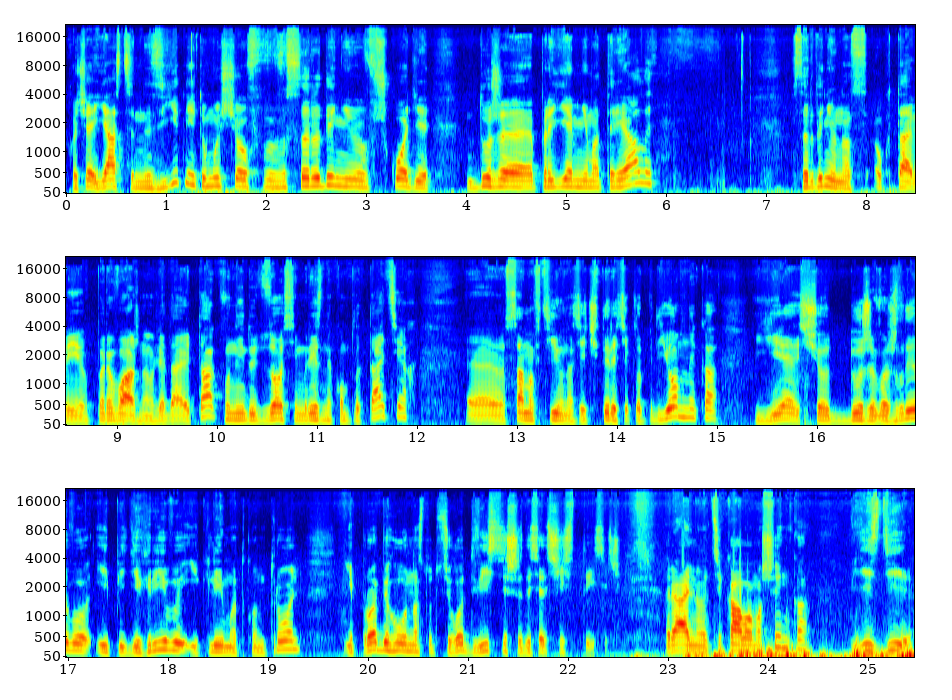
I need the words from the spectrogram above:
Хоча я з цим не згідний, тому що в- всередині в шкоді дуже приємні матеріали. Всередині у нас Октавії переважно виглядають так, вони йдуть в зовсім різних комплектаціях. Е, Саме в цій у нас є 4 стеклопідйомника, є, що дуже важливо, і підігріви, і клімат-контроль, і пробігу у нас тут всього 266 тисяч. Реально цікава машинка. В їзді,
